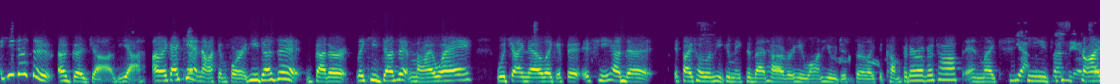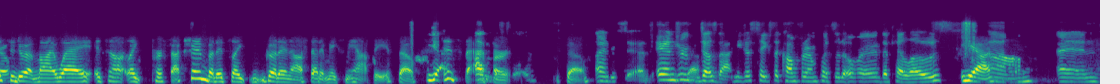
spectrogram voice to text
he does a, a good job. Yeah, like I can't knock him for it. He does it better. Like he does it my way, which I know. Like if it, if he had to, if I told him he could make the bed however he want, he would just throw like the comforter over top and like Yeah, he, he tries to do it my way. It's not like perfection, but it's like good enough that it makes me happy. So Yeah, it's the effort. So I understand. Andrew Yeah. does that. He just takes the comforter and puts it over the pillows. yeah. Um, and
